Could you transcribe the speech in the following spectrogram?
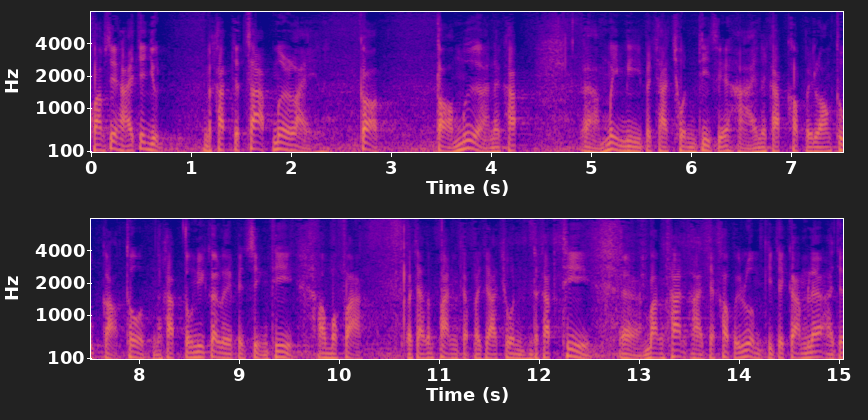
ความเสียหายจะหยุดนะครับจะทราบเมื่อไหร่ ก็ต่อเมื่อนะครับ ไม่มีประชาชนที่เสียหายนะครับเข้าไปร้องทุกข์กล่าวโทษนะครับ ตรงนี้ก็เลยเป็นสิ่งที่เอามาฝากประชาสัมพันธ์กับประชาชนนะครับที่บางท่านอาจจะเข้าไปร่วมกิจกรรม แล้วอาจจะ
